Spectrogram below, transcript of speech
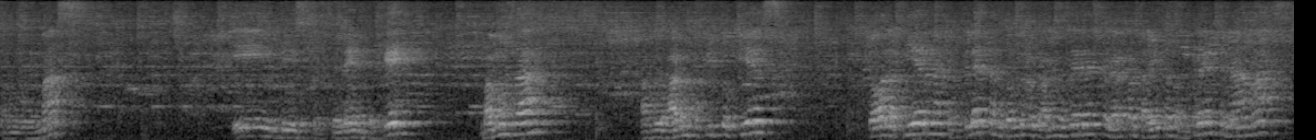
Vamos con más. Y listo. Excelente. ¿ok? Vamos a aflojar un poquito pies toda la pierna completa, entonces lo que vamos a hacer es pegar pataditas al frente, nada más.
